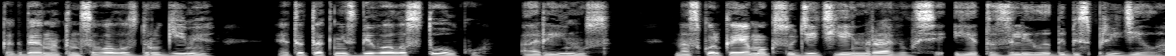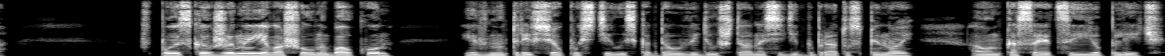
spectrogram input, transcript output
Когда она танцевала с другими, это так не сбивало с толку, а Ринус, насколько я мог судить, ей нравился, и это злило до беспредела. В поисках жены я вошел на балкон, и внутри все опустилось, когда увидел, что она сидит к брату спиной, а он касается ее плеч.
